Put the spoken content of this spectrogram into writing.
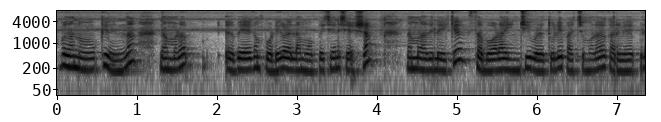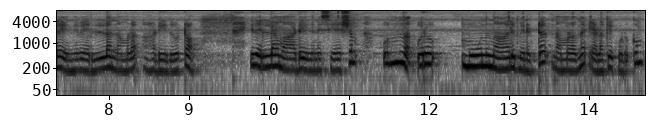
അപ്പോൾ അത് നോക്കി നിന്ന് നമ്മൾ വേഗം പൊടികളെല്ലാം മൂപ്പിച്ചതിന് ശേഷം നമ്മൾ അതിലേക്ക് സബോള ഇഞ്ചി വെളുത്തുള്ളി പച്ചമുളക് കറിവേപ്പില എന്നിവയെല്ലാം നമ്മൾ ആഡ് ചെയ്തു കേട്ടോ. ഇതെല്ലാം ആഡ് ചെയ്തതിന് ശേഷം ഒന്ന് ഒരു മൂന്ന് നാല് മിനിറ്റ് നമ്മളൊന്ന് ഇളക്കി കൊടുക്കും.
